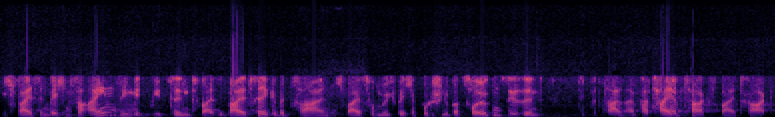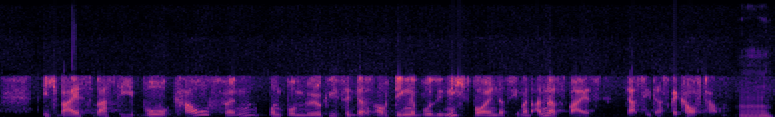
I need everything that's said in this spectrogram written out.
Ich weiß, in welchen Vereinen Sie Mitglied sind, weil Sie Beiträge bezahlen. Ich weiß womöglich, welcher politischen Überzeugung Sie sind. Sie bezahlen einen Parteitagsbeitrag. Ich weiß, was Sie wo kaufen und womöglich sind das auch Dinge, wo Sie nicht wollen, dass jemand anders weiß, dass Sie das gekauft haben. Mhm.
